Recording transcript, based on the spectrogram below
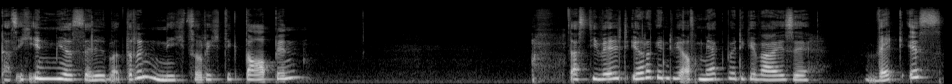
dass ich in mir selber drin nicht so richtig da bin, dass die Welt irgendwie auf merkwürdige Weise weg ist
